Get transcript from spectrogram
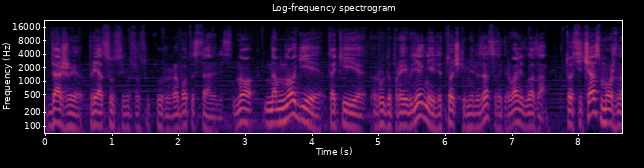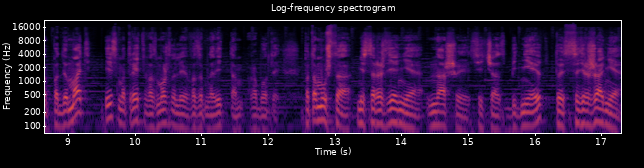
даже при отсутствии инфраструктуры работы ставились. Но на многие такие рудопроявления или точки минерализации закрывали глаза то сейчас можно поднимать и смотреть, возможно ли возобновить там работы. Потому что месторождения наши сейчас беднеют, то есть содержание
